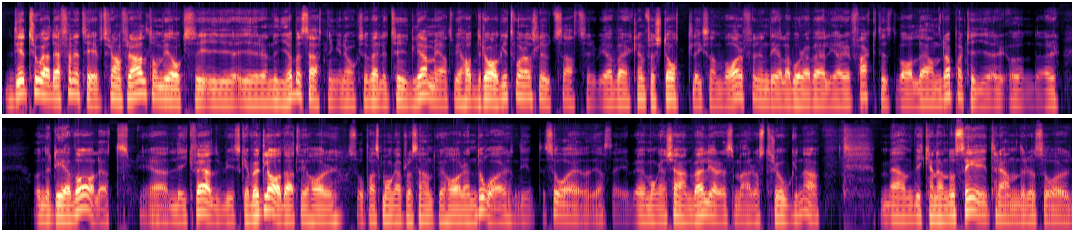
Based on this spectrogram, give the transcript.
Det tror jag definitivt. Framförallt om vi också i, i den nya besättningen är också väldigt tydliga med att vi har dragit våra slutsatser. Vi har verkligen förstått liksom varför en del av våra väljare faktiskt valde andra partier under under det valet. Ja, likväl, vi ska vara glada att vi har så pass många procent vi har ändå. Det är inte så jag säger. Vi har många kärnväljare som är oss trogna. Men vi kan ändå se i trender och så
